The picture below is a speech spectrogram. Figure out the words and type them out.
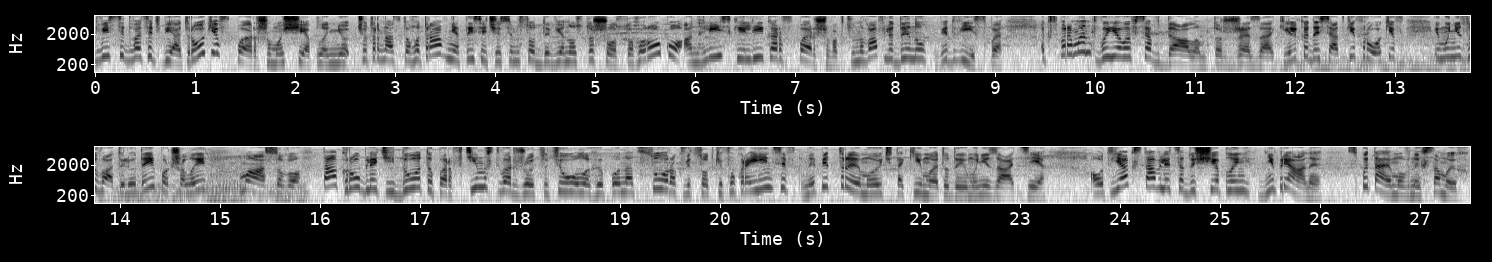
225 років першому щепленню. 14 травня 1796 року англійський лікар вперше вакцинував людину від віспи. Експеримент виявився вдалим, тож вже за кілька десятків років імунізувати людей почали масово. Так роблять й дотепер. Втім, стверджують соціологи, понад 40% українців не підтримують такі методи імунізації. А от як ставляться до щеплень дніпряни? Спитаємо в них самих.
